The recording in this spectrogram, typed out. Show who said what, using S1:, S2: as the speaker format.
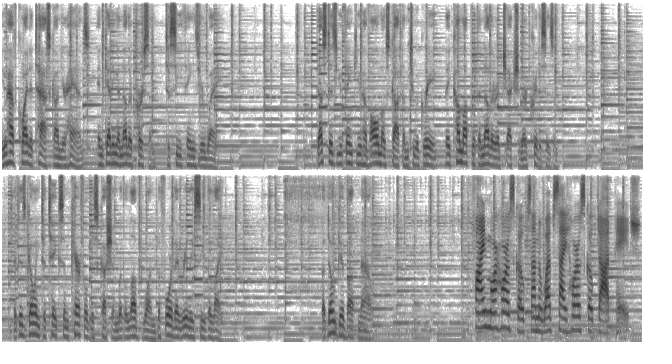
S1: You have quite a task on your hands in getting another person to see things your way. Just as you think you have almost got them to agree, they come up with another objection or criticism. It is going to take some careful discussion with a loved one before they really see the light. But don't give up now.
S2: Find more horoscopes on the website horoscope.page.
